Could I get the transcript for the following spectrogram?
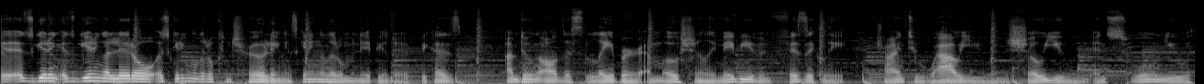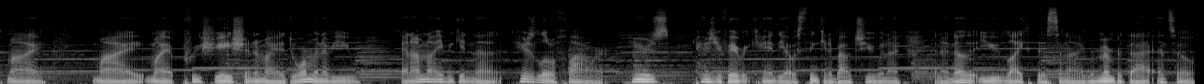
it's getting it's getting a little it's getting a little controlling. It's getting a little manipulative because I'm doing all this labor emotionally, maybe even physically, trying to wow you and show you and, and swoon you with my my my appreciation and my adornment of you and I'm not even getting a here's a little flower. Here's here's your favorite candy. I was thinking about you and I and I know that you like this and I remembered that and so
